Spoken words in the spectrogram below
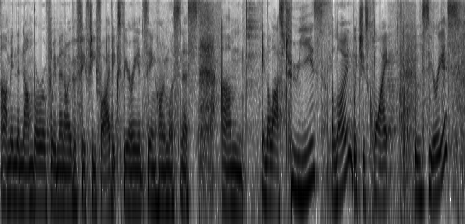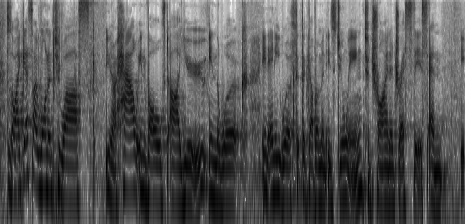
um, in the number of women over 55 experiencing homelessness um, in the last two years alone, which is quite serious. So I guess I wanted to ask, you know, how involved are you in the work, in any work that the government is doing to try and address this? And i-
